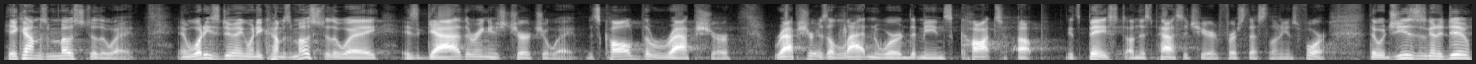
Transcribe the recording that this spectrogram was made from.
He comes most of the way. And what he's doing when he comes most of the way is gathering his church away. It's called the rapture. Rapture is a Latin word that means caught up. It's based on this passage here in 1 Thessalonians 4. That what Jesus is going to do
